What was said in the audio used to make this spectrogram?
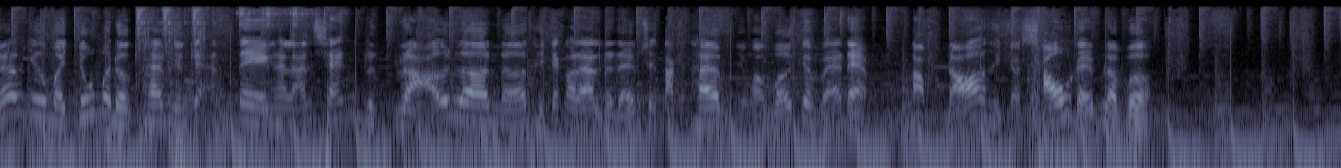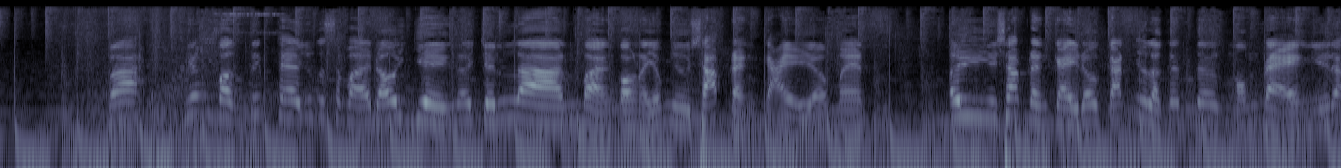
nếu như mà chú mà được thêm những cái ánh đèn hay là ánh sáng rực rỡ lên nữa thì chắc có lẽ là điểm sẽ tăng thêm. Nhưng mà với cái vẻ đẹp tầm đó thì cho 6 điểm là vừa. Và nhân vật tiếp theo chúng ta sẽ phải đối diện đó chính là anh bạn con này giống như sáp đàn cày vậy man. Y như sáp đàn cày đôi cánh như là cái ngọn đàn vậy đó.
